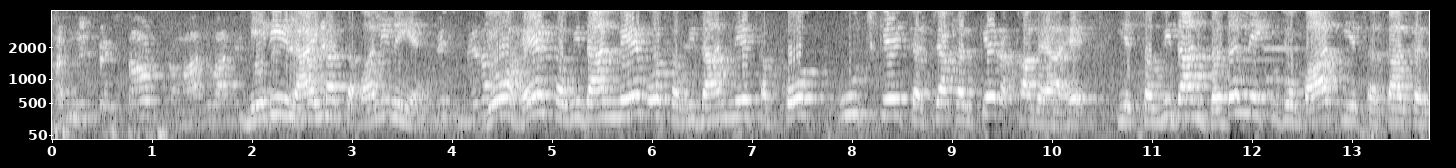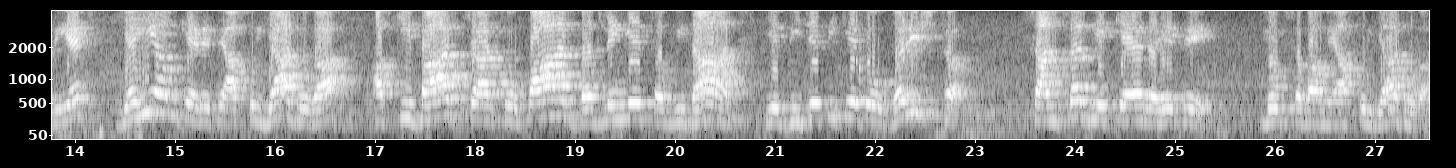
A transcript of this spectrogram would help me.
धर्मनिरपेक्षता और समाजवादी मेरी राय का सवाल ही नहीं है। जो है संविधान में वो संविधान में सबको पूछ के चर्चा करके रखा गया है। ये संविधान बदलने की जो बात ये सरकार कर रही है यही हम कह रहे थे। आपको याद होगा अब की बार 400 पार बदलेंगे संविधान। ये बीजेपी के दो वरिष्ठ सांसद ये कह रहे थे। लोकसभा में आपको याद होगा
